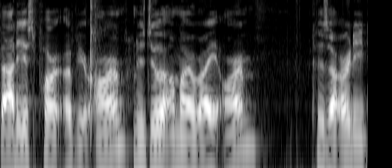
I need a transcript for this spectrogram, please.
fattiest part of your arm. I'm going to do it on my right arm because I already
